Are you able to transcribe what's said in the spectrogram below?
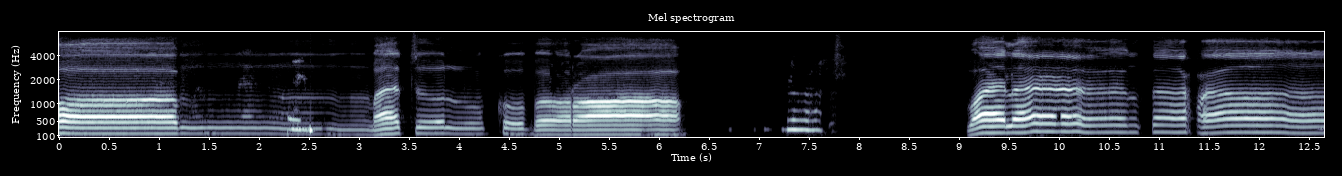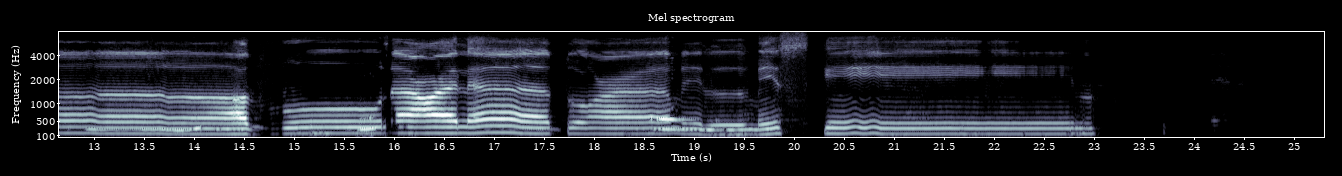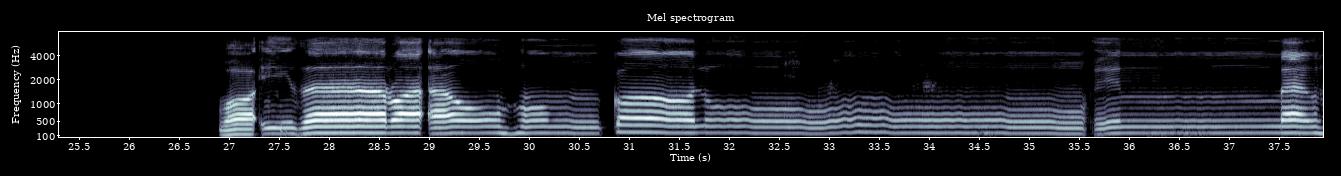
الكبرى. ولا تحاضون على طعام المسكين. وإذا رأوهم قالوا إن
